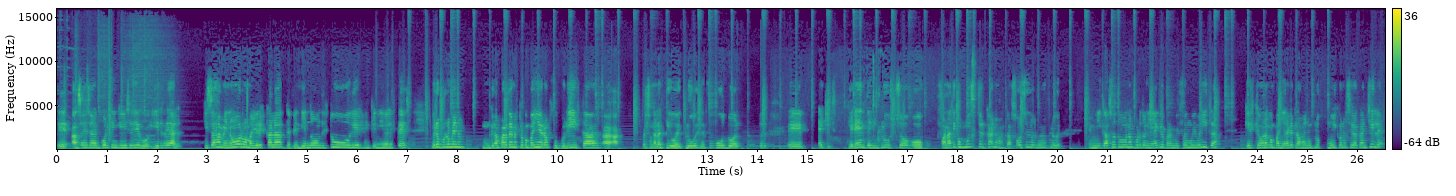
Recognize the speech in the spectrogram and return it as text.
Eh, haces ese networking que dice Diego y es real. Quizás a menor o a mayor escala, dependiendo de dónde estudies, en qué nivel estés, pero por lo menos gran parte de nuestros compañeros, futbolistas, a, personal activo de clubes de fútbol, eh, X, gerentes incluso, o fanáticos muy cercanos, hasta socios de algunos clubes. En mi caso tuve una oportunidad que para mí fue muy bonita, que es que una compañera que trabaja en un club muy conocido acá en Chile,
